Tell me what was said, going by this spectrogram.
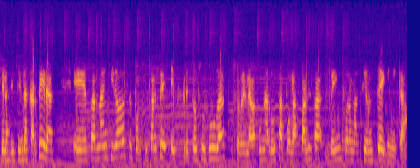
de las distintas carteras. Eh, Fernán Quiroz, por su parte, expresó sus dudas sobre la vacuna rusa por la falta de información técnica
